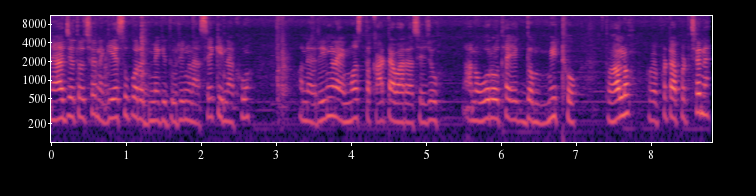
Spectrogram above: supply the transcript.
ને આજે તો છે ને ગેસ ઉપર જ મેં કીધું રીંગણા શેકી નાખું. અને રીંગણાય મસ્ત કાંટાવાળા છે જો. આનો ઓરો થાય એકદમ મીઠો. તો હાલો હવે ફટાફટ છે ને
